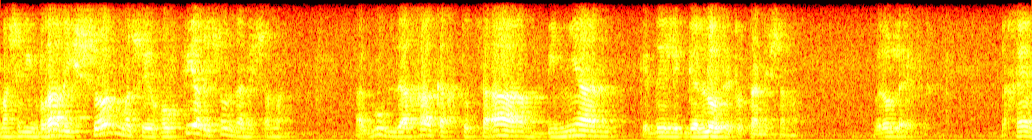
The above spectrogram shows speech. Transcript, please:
מה שנברא ראשון, מה שהופיע ראשון זה הנשמה. הגוף זה אחר כך תוצאה, בניין, כדי לגלות את אותה נשמה, ולא להפך. לכן,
